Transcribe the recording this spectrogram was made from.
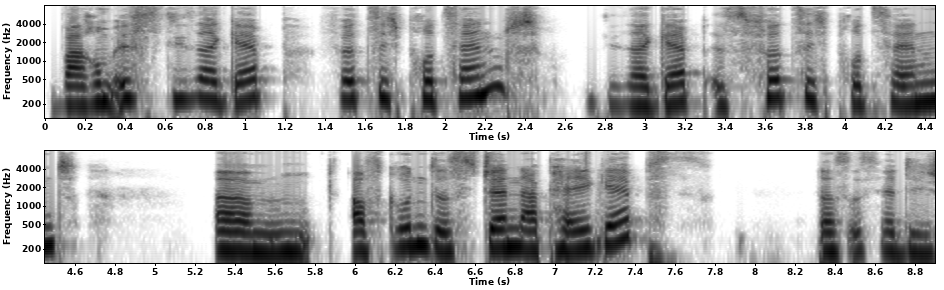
warum ist dieser Gap 40 Prozent? Dieser Gap ist 40 Prozent ähm, aufgrund des Gender Pay Gaps. Das ist ja die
